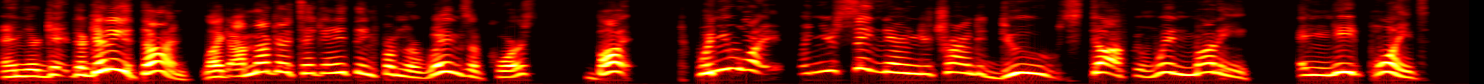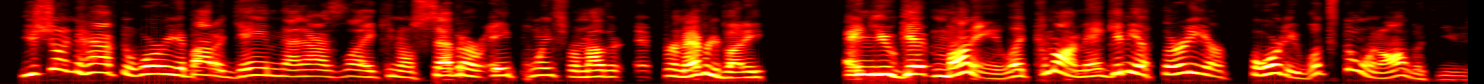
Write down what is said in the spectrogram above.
and they're get, they're getting it done. Like I'm not going to take anything from their wins, of course, but when you want when you're sitting there and you're trying to do stuff and win money and you need points, you shouldn't have to worry about a game that has like you know seven or eight points from other eh, from everybody and you get money. Like, come on, man, give me a 30 or 40. What's going on with you?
